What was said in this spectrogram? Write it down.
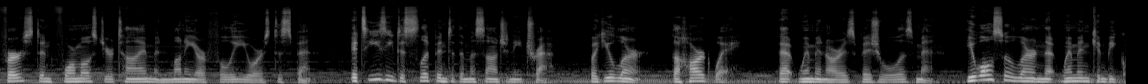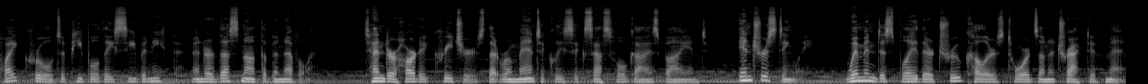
First and foremost, your time and money are fully yours to spend. It's easy to slip into the misogyny trap, but you learn, the hard way, that women are as visual as men. You also learn that women can be quite cruel to people they see beneath them and are thus not the benevolent tender hearted creatures that romantically successful guys buy into. Interestingly, women display their true colors towards unattractive men.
